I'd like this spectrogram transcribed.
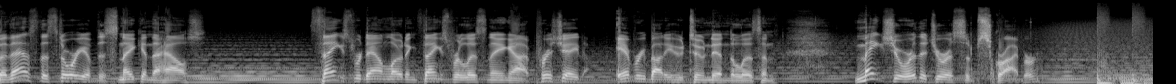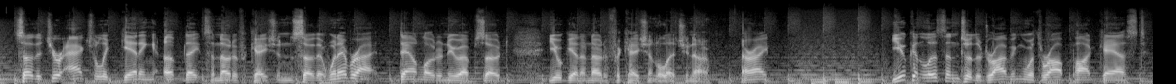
But that's the story of the snake in the house. Thanks for downloading. Thanks for listening. I appreciate everybody who tuned in to listen. Make sure that you're a subscriber so that you're actually getting updates and notifications so that whenever I download a new episode, you'll get a notification to let you know. All right? You can listen to the Driving with Rob podcast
